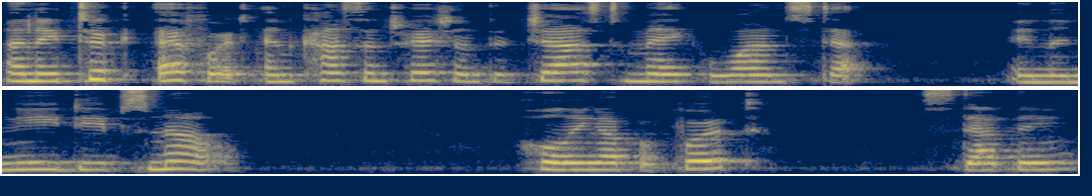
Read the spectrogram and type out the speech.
and it took effort and concentration to just make one step in the knee-deep snow, pulling up a foot, stepping,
